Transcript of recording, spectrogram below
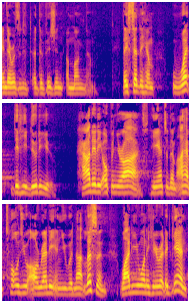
And there was a, a division among them. They said to him, What did he do to you? How did he open your eyes? He answered them, I have told you already, and you would not listen. Why do you want to hear it again?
